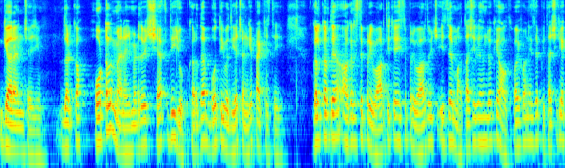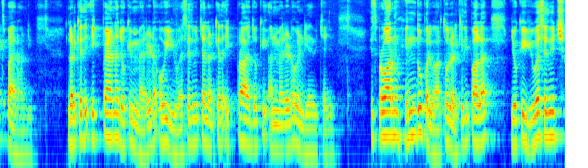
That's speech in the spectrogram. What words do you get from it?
11 ਇੰਚ ਹੈ ਜੀ। ਲੜਕਾ ਹੋਟਲ ਮੈਨੇਜਮੈਂਟ ਦੇ ਵਿੱਚ ਸ਼ੈਫ ਦੀ ਜੌਬ ਕਰਦਾ ਬਹੁਤ ਹੀ ਵਧੀਆ, ਚੰਗੇ ਪੈਕੇਜ ਤੇ ਜੀ। ਗੱਲ ਕਰਦੇ ਹਾਂ ਅਗਰ ਇਸ ਦੇ ਪਰਿਵਾਰ ਦੀ ਚਾਹੇ ਇਸ ਦੇ ਪਰਿਵਾਰ ਦੇ ਵਿੱਚ ਇਸ ਦੇ ਮਾਤਾ ਸ਼੍ਰੀ ਹਨ ਜੋ ਕਿ ਹਾਊਸਵਾਈਫ ਹਨ ਇਸ ਦੇ ਪਿਤਾ ਸ਼੍ਰੀ ਐਕਸਪਾਇਰ ਹਨ ਜੀ। ਲੜਕੇ ਦੀ ਇੱਕ ਭੈਣ ਹੈ ਜੋ ਕਿ ਮੈਰਿਡ ਹੈ ਉਹ ਵੀ ਯੂ ਐਸ ਏ ਦੇ ਵਿੱਚ ਹੈ ਲੜਕੇ ਦਾ ਇੱਕ ਭਰਾ ਹੈ ਜੋ ਕਿ ਅਨਮੈਰਿਡ ਉਹ ਇੰਡੀਆ ਦੇ ਵਿੱਚ ਹੈ ਜੀ। ਇਸ ਪਰਿਵਾਰ ਨੂੰ ਹਿੰਦੂ ਪਰਿਵਾਰ ਤੋਂ ਲੜਕੀ ਦੀ ਭਾਲ ਹੈ ਜੋ ਕਿ ਯੂ ਐਸ ਏ ਦੇ ਵਿੱਚ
